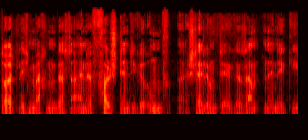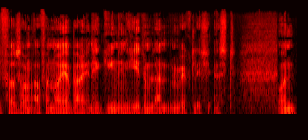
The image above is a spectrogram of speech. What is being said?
deutlich machen, dass eine vollständige Umstellung der gesamten Energieversorgung auf erneuerbare Energien in jedem Land möglich ist. Und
